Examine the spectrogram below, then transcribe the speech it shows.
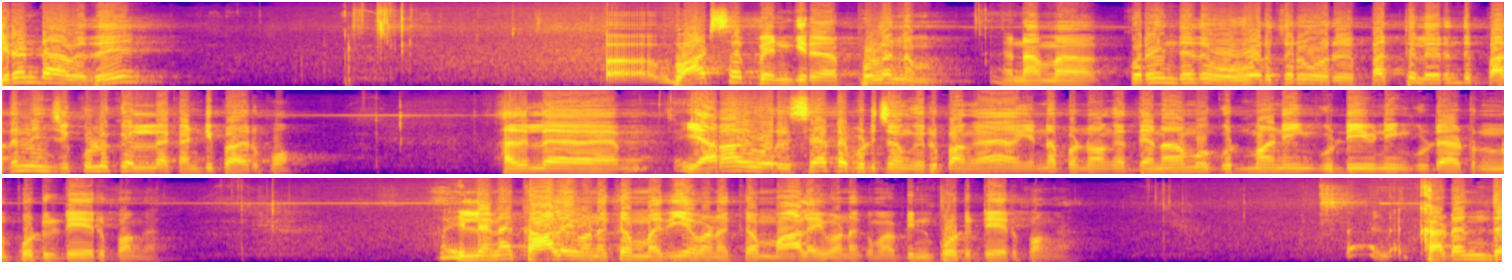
இரண்டாவது வாட்ஸ்அப் என்கிற புலனம் நம்ம குறைந்தது ஒவ்வொருத்தரும் ஒரு பத்துலேருந்து பதினஞ்சு குழுக்களில் கண்டிப்பாக இருப்போம். அதில் யாராவது ஒரு சேட்டை பிடிச்சவங்க இருப்பாங்க. என்ன பண்ணுவாங்க? தினமும் good morning good evening good afternoon போட்டுக்கிட்டே இருப்பாங்க. இல்லைன்னா காலை வணக்கம் மதிய வணக்கம் மாலை வணக்கம் அப்படின்னு போட்டுகிட்டே இருப்பாங்க. கடந்த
